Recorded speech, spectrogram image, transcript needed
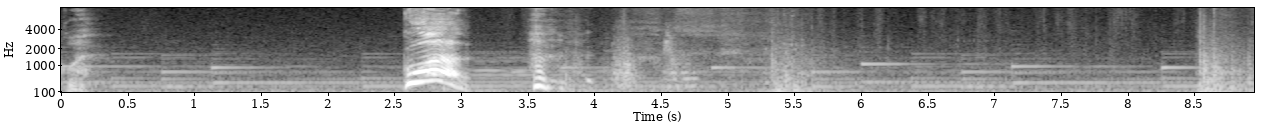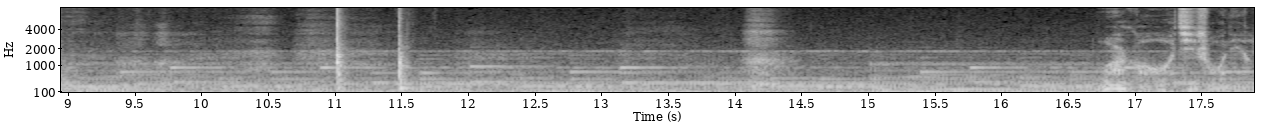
滚！滚我记住你了，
